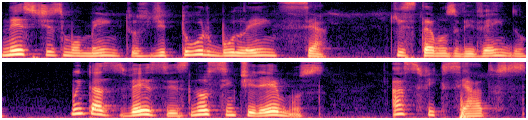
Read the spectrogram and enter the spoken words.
nestes momentos de turbulência que estamos vivendo, muitas vezes nos sentiremos asfixiados,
